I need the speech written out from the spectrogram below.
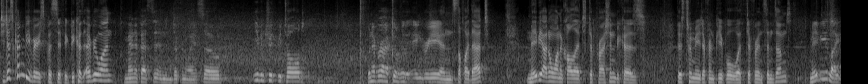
to just kind of be very specific because everyone manifests it in a different way. So even truth be told, whenever I feel really angry and stuff like that, maybe I don't want to call it depression because there's too many different people with different symptoms. Maybe like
